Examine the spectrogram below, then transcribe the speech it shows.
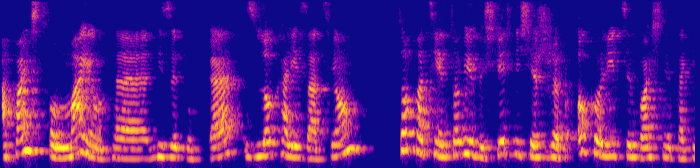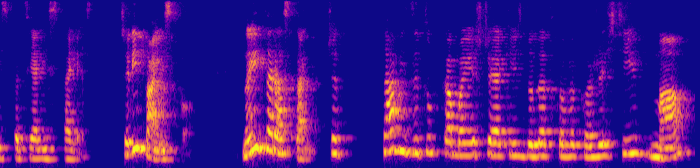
a Państwo mają tę wizytówkę z lokalizacją, to pacjentowi wyświetli się, że w okolicy właśnie taki specjalista jest, czyli Państwo. No i teraz tak, czy ta wizytówka ma jeszcze jakieś dodatkowe korzyści? Ma.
